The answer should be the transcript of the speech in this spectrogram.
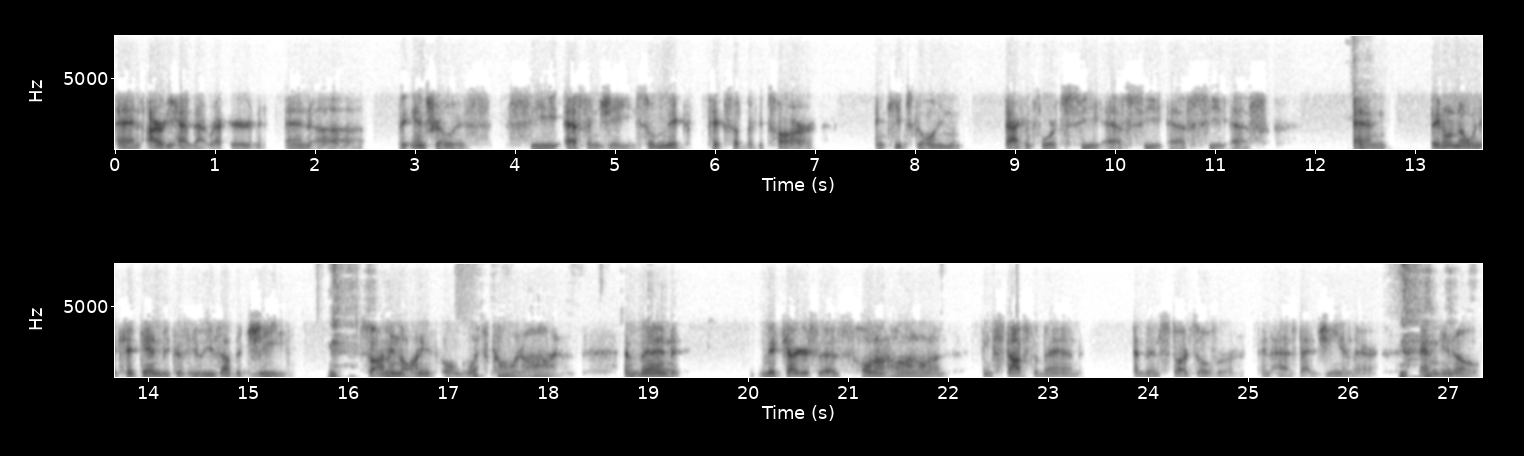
and I already had that record, and uh, the intro is C, F, and G. So Mick picks up the guitar and keeps going back and forth C, F, C, F, C, F, and they don't know when to kick in because he leaves out the G. so I'm in the audience going, "What's going on?" And then Mick Jagger says, "Hold on, hold on, hold on." he stops the band and then starts over and has that G in there. and you know,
